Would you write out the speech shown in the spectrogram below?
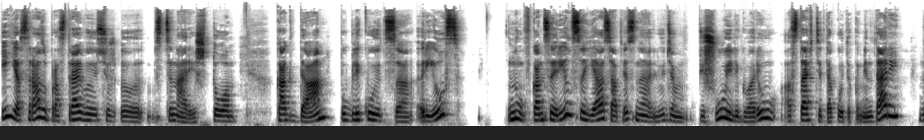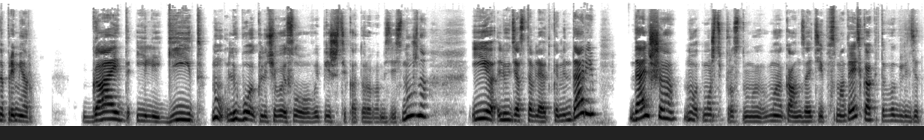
И я сразу простраиваю э, сценарий, что когда публикуется Reels, ну, в конце рилса я, соответственно, людям пишу или говорю, оставьте такой-то комментарий, например, гайд или гид, ну, любое ключевое слово вы пишете, которое вам здесь нужно, и люди оставляют комментарий, Дальше, ну вот можете просто в мой аккаунт зайти и посмотреть, как это выглядит.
